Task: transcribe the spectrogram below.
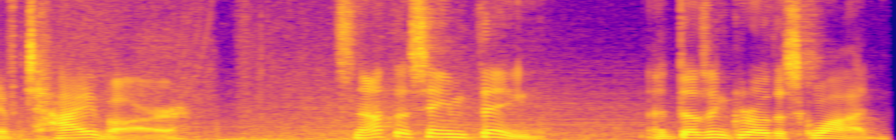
They have Tyvar. It's not the same thing. That doesn't grow the squad.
